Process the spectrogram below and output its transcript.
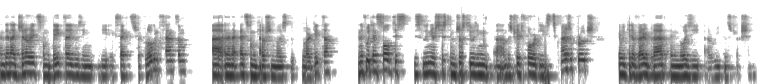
And then I generate some data using the exact Shepp-Logan phantom uh, and then I add some Gaussian noise to, to, our data. And if we can solve this, this linear system just using um, the straightforward least squares approach, then we get a very bad and noisy uh, reconstruction.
